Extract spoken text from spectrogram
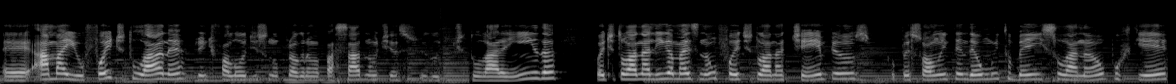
É, a Mayu foi titular, né? A gente falou disso no programa passado, não tinha sido titular ainda. Foi titular na Liga, mas não foi titular na Champions. Pessoal não entendeu muito bem isso lá não, porque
